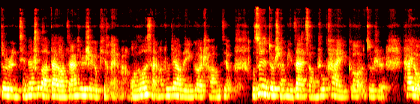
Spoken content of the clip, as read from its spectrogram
就是你前面说到带到家居这个品类嘛，我都能想象出这样的一个场景。我最近就沉迷在小红书看一个，就是它有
